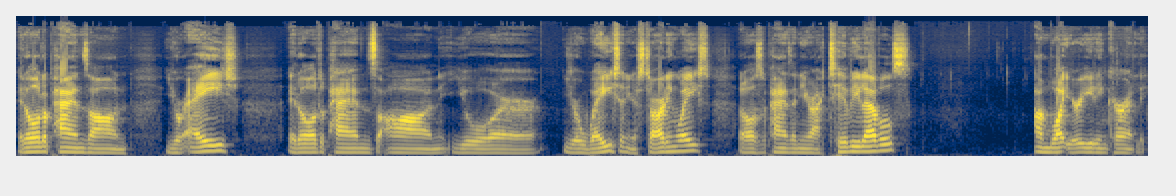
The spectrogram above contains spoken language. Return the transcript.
It all depends on your age. It all depends on your your weight and your starting weight. It also depends on your activity levels and what you're eating currently,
